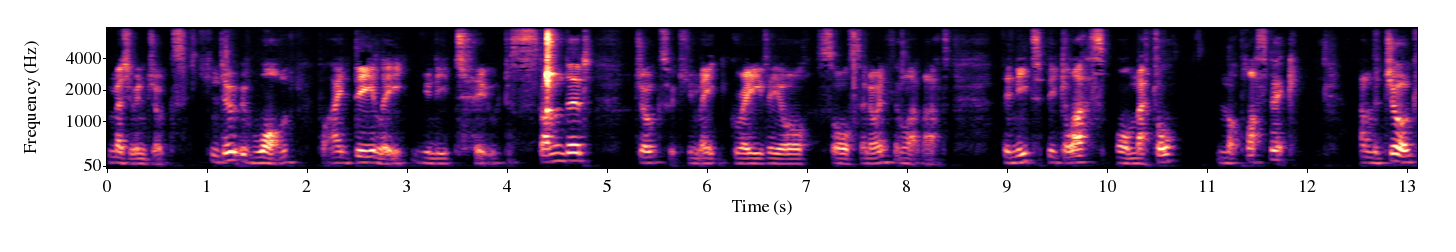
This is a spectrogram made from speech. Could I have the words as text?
measuring jugs. You can do it with one, but ideally you need two. Just standard jugs which you make gravy or sauce in or anything like that. They need to be glass or metal, not plastic, and the jug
